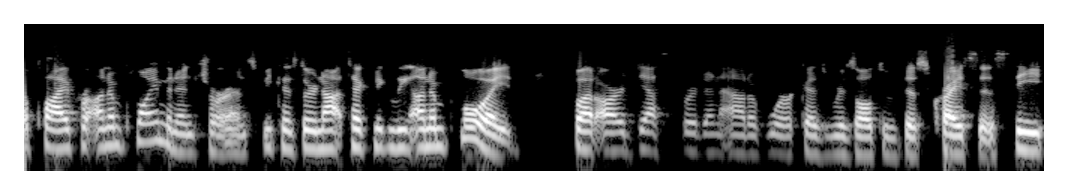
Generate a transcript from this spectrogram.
apply for unemployment insurance because they're not technically unemployed but are desperate and out of work as a result of this crisis. The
